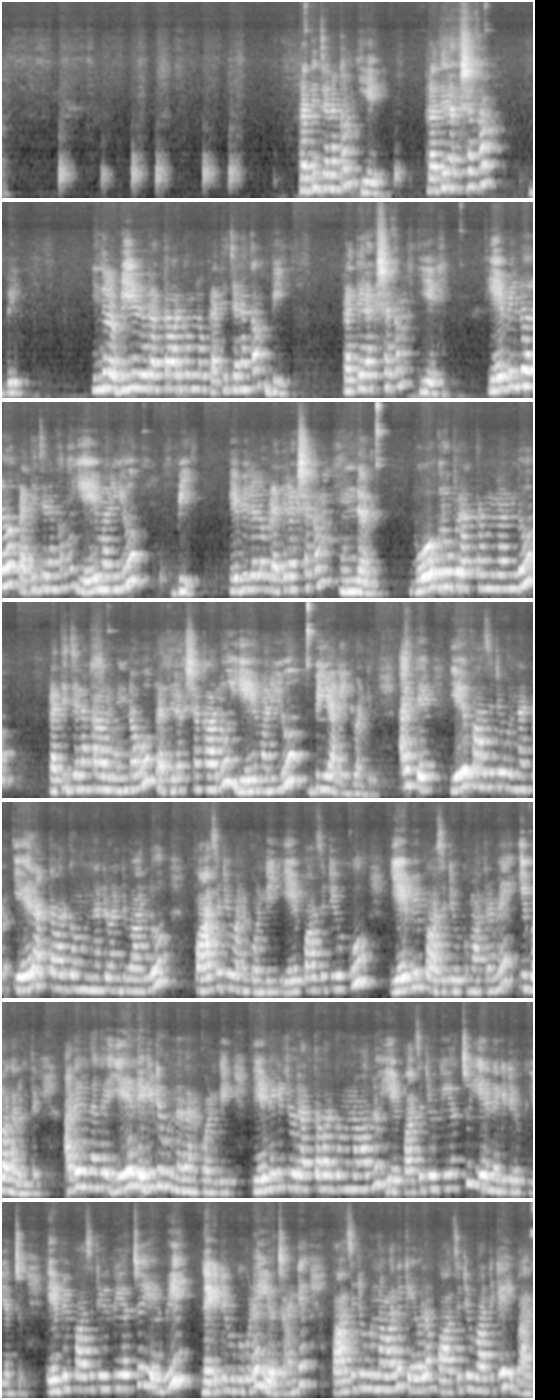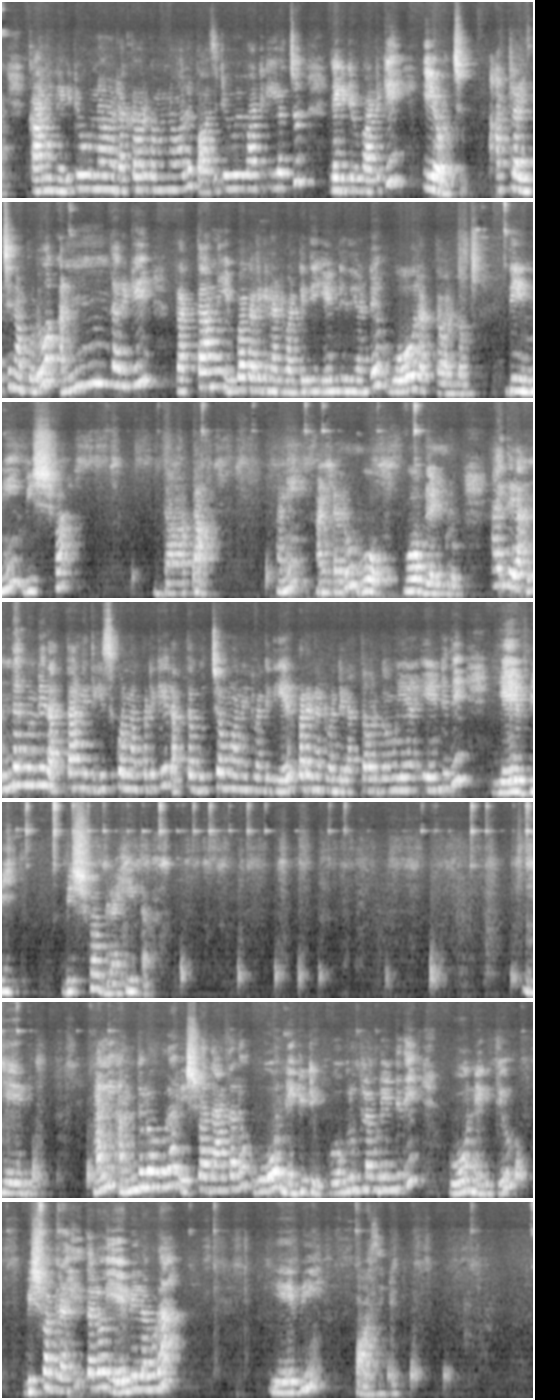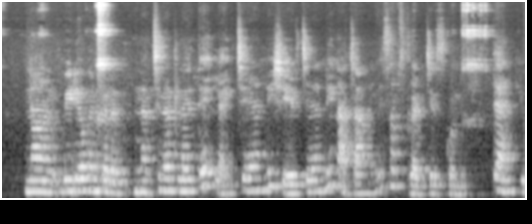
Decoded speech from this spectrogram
ప్రతిజనకం ఏ? ప్రతిరక్షకం బి ఇందులో బి రక్తవర్గంలో ప్రతిజనకం బి ప్రతిరక్షకం ఏ ఏబిలలో ప్రతిజనకము ఏ మరియు బి ఏబిలలో ప్రతిరక్షకం ఉండదు. ఓ గ్రూప్ రక్తం నందు ప్రతిజనకాలు ఉండవు ప్రతిరక్షకాలు ఏ మరియు బి అనేటువంటివి. అయితే ఏ పాజిటివ్ ఉన్నట్టు ఏ రక్తవర్గం ఉన్నటువంటి వాళ్ళు పాజిటివ్ అనుకోండి ఏ పాజిటివ్కు ఏబి పాజిటివ్కు మాత్రమే ఇవ్వగలుగుతాయి. అదేవిధంగా ఏ నెగిటివ్ ఉన్నదనుకోండి ఏ నెగిటివ్ రక్త వర్గం ఉన్న వాళ్ళు ఏ పాజిటివ్కి ఇవ్వచ్చు ఏ నెగిటివ్కి ఇవ్వచ్చు ఏబి పాజిటివ్కి ఇవ్వచ్చు ఏబి నెగిటివ్కి కూడా ఇవ్వచ్చు అంటే పాజిటివ్ ఉన్న వాళ్ళు కేవలం పాజిటివ్ వాటికే ఇవ్వాలి. కానీ నెగిటివ్ ఉన్న రక్తవర్గం ఉన్న వాళ్ళు పాజిటివ్ వాటికి ఇవ్వచ్చు నెగిటివ్ వాటికి ఇవ్వచ్చు అట్లా ఇచ్చినప్పుడు అందరికీ రక్తాన్ని ఇవ్వగలిగినటువంటిది ఏంటిది అంటే ఓ రక్తవర్గం. దీన్ని విశ్వ దాత అని అంటారు ఓ ఓ బ్లడ్ గ్రూప్. అయితే అందరి నుండి రక్తాన్ని తీసుకున్నప్పటికీ రక్తగుచ్చము అనేటువంటిది ఏర్పడినటువంటి రక్తవర్గము ఏంటిది? ఏబి విశ్వగ్రహీత. ఏబి మళ్ళీ అందులో కూడా విశ్వదాతలో ఓ నెగిటివ్ ఓ గ్రూప్లో కూడా ఏంటిది? O negative. విశ్వగ్రహీతలో ఏబిలో కూడా ఏబి పాజిటివ్. నా వీడియో కనుక నచ్చినట్లయితే లైక్ చేయండి షేర్ చేయండి నా ఛానల్ని సబ్స్క్రైబ్ చేసుకోండి. Thank you.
